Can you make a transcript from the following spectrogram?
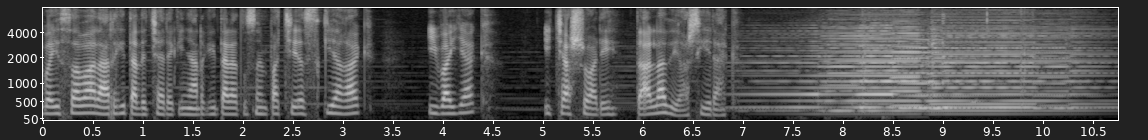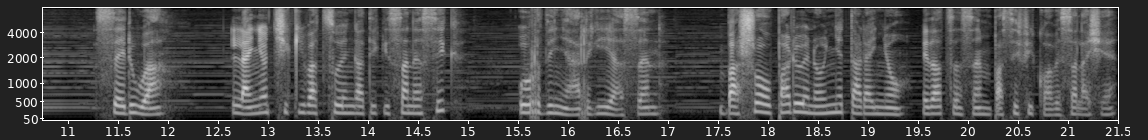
Ibai Zabal argitaletxarekin argitaratu zen patxi ezkiagak, ibaiak itxasoari, eta ala dio hasierak. Zerua, laino txiki batzuengatik izan ezik, urdina argia zen, baso oparoen oinetaraino edatzen zen Pazifikoa bezalaxe.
